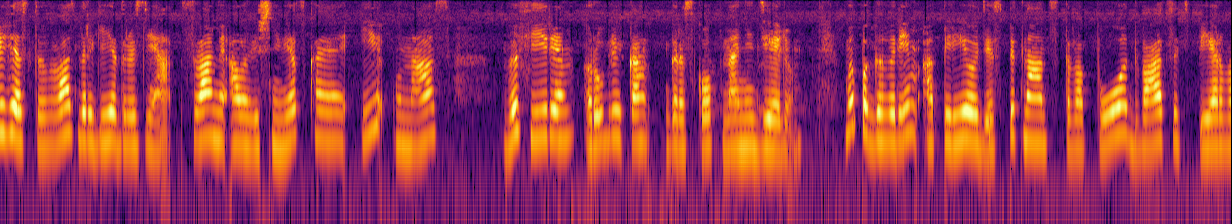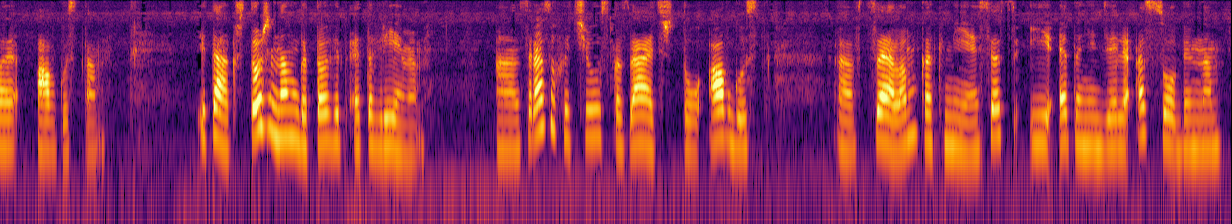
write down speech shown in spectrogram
Приветствую вас, дорогие друзья! С вами Алла Вишневецкая и у нас в эфире рубрика «Гороскоп на неделю». Мы поговорим о периоде с 15 по 21 августа. Итак, что же нам готовит это время? А, сразу хочу сказать, что август а, в целом как месяц и эта неделя особенно –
